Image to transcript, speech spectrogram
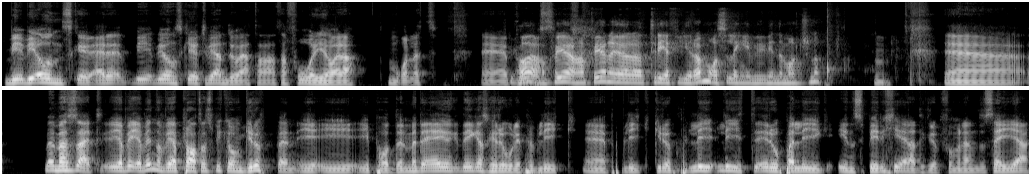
vi, vi, önskar ju, är det, vi, vi önskar ju att, vi ändå, att, han, att han får göra målet. Eh, Ja, han får, han får gärna göra tre, fyra mål så länge vi vinner matcherna. Mm. Eh, men, men så här, jag, vet, jag vet inte om vi har pratat så mycket om gruppen i, i, i podden, men det är det är en ganska rolig publik, eh, publikgrupp. Li, lite Europa League-inspirerad grupp får man ändå säga.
